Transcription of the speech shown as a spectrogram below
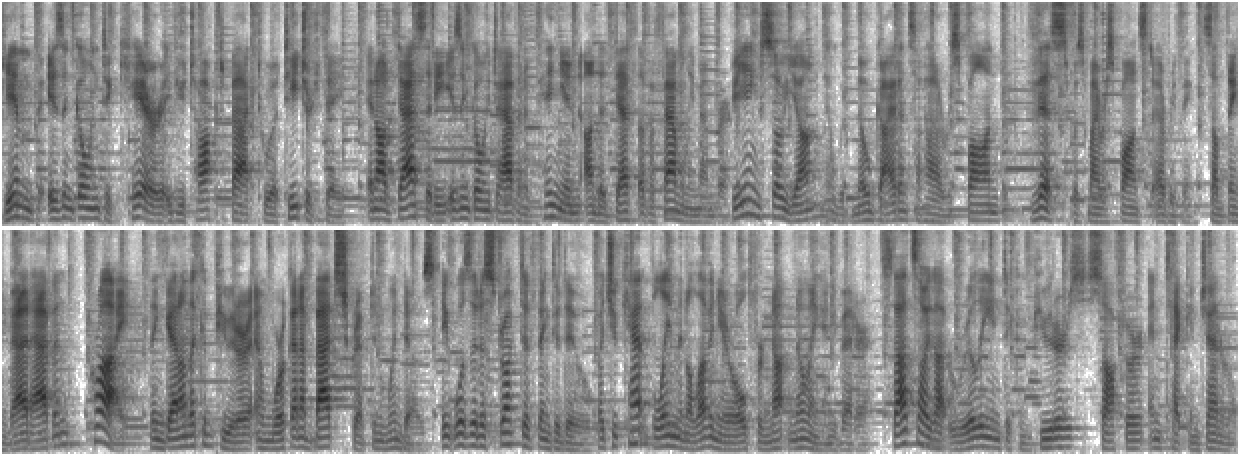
GIMP isn't going to care if you talked back to a teacher today, and Audacity isn't going to have an opinion on the death of a family member. Being so young and with no guidance on how to respond, this was my response to everything. Something bad happened? Cry, then get on the computer and work on a batch script in Windows. It was a destructive thing to do, but you can't blame an 11 year old for not knowing any better. So that's how I got really into computers, software, and tech in general general.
